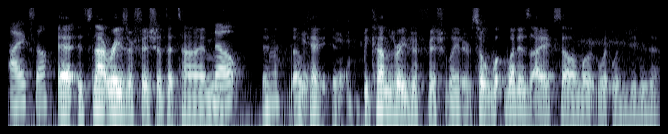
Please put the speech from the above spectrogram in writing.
that? IXL. Uh, it's not Razorfish at the time. No. It, okay, it, it becomes Fish later. So what, what is IXL and what, what, did you do there?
